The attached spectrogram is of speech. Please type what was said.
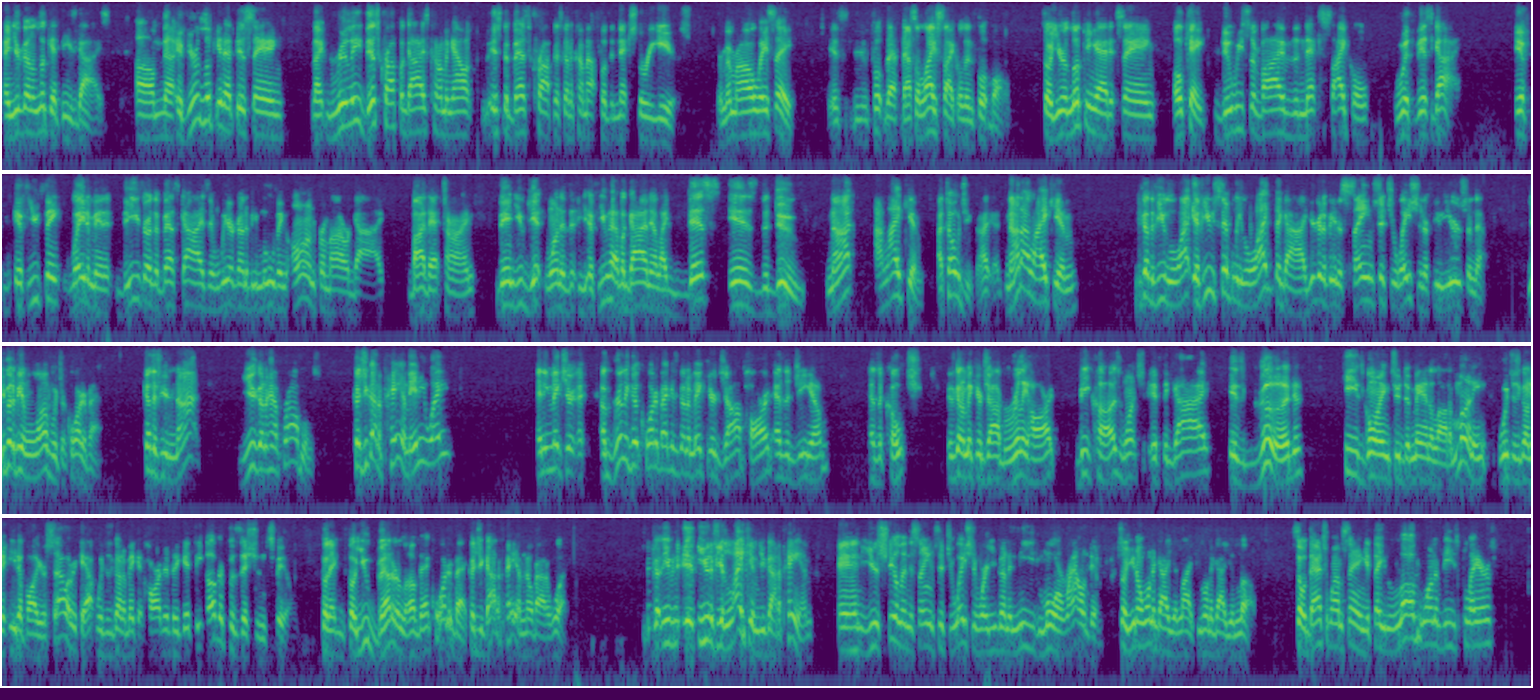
And you're going to look at these guys. Um, now, if you're looking at this saying, like, really, this crop of guys coming out is the best crop that's going to come out for the next three years. Remember, I always say, it's that that's a life cycle in football. So you're looking at it saying, okay, do we survive the next cycle with this guy? If if you think, wait a minute, these are the best guys, and we are going to be moving on from our guy by that time, then you get one of the. If you have a guy in there like this is the dude, not I like him. I told you, I, not I like him, because if you like, if you simply like the guy, you're going to be in the same situation a few years from now. You better be in love with your quarterback, because if you're not, you're going to have problems because you got to pay him anyway. And he makes your a really good quarterback is going to make your job hard as a GM, as a coach. Is going to make your job really hard because once if the guy is good, he's going to demand a lot of money, which is going to eat up all your salary cap, which is going to make it harder to get the other positions filled. So that so you better love that quarterback because you got to pay him no matter what. Because even if, even if you like him, you got to pay him and you're still in the same situation where you're going to need more around him. So you don't want a guy you like, you want a guy you love. So that's why I'm saying if they love one of these players,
